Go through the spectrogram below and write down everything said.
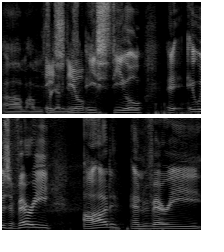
um, I'm forgetting Ace Steel. his Ace Steel. It, it was a very odd and very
